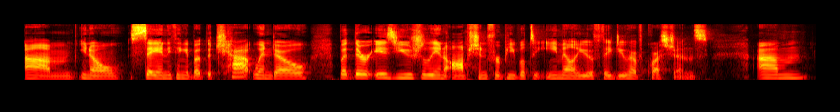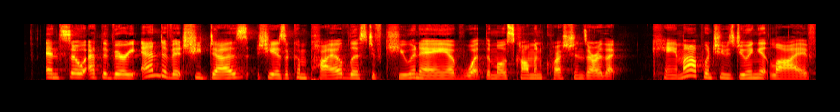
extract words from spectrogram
um, you know, say anything about the chat window, but there is usually an option for people to email you if they do have questions. Um, and so at the very end of it, she does, she has a compiled list of Q&A of what the most common questions are that came up when she was doing it live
